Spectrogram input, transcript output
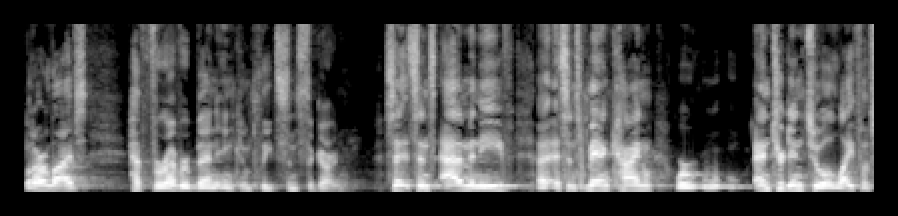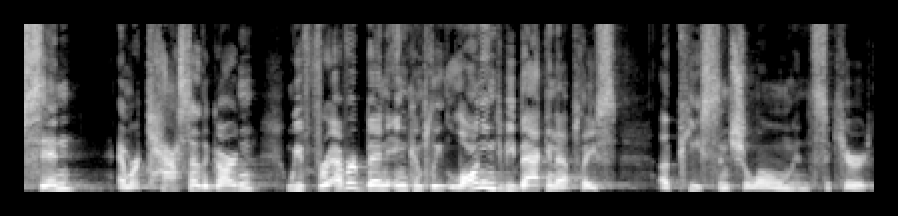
But our lives have forever been incomplete since the garden. Since Adam and Eve, uh, since mankind were entered into a life of sin, and we're cast out of the garden, we've forever been incomplete, longing to be back in that place of peace and shalom and security.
